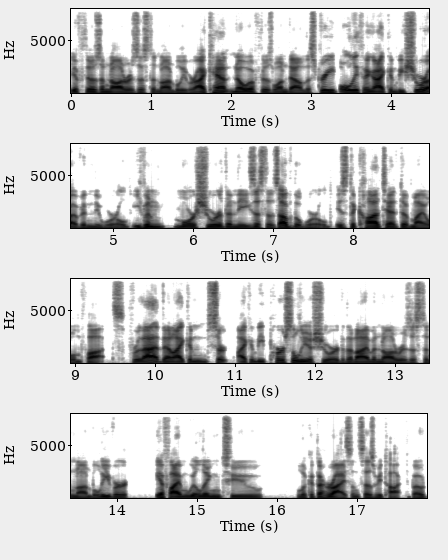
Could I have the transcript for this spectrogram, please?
if there's a non resistant non believer. I can't know if there's one down the street. Only thing I can be sure of in the world, even more sure than the existence of the world, is the content of my own thoughts. For that, then I can cert- I can be personally assured that I'm a non resistant non believer if I'm willing to look at the horizons, as we talked about,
